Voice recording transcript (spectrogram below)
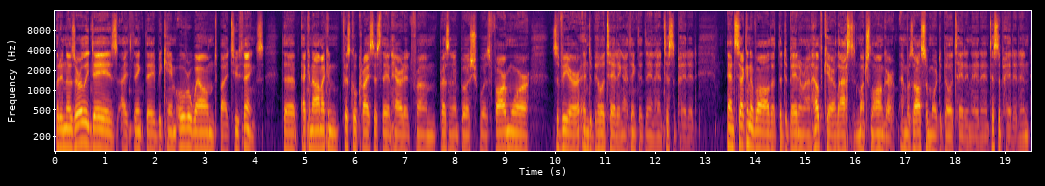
But in those early days, I think they became overwhelmed by two things. The economic and fiscal crisis they inherited from President Bush was far more severe and debilitating, I think, than they had anticipated. And second of all, that the debate around healthcare lasted much longer and was also more debilitating than they had anticipated. And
